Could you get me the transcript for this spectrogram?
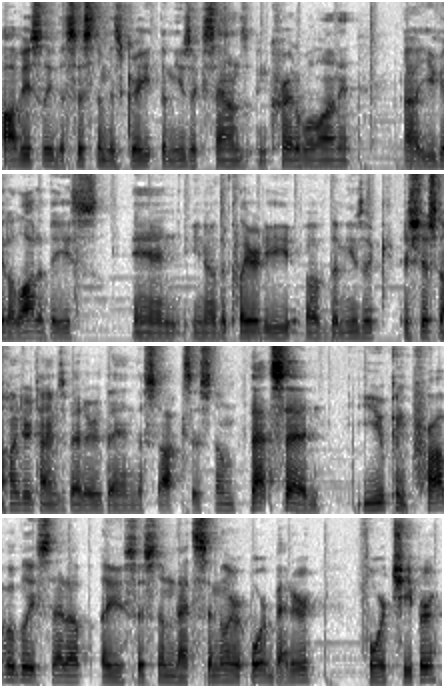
obviously the system is great. The music sounds incredible on it. Uh, you get a lot of bass and you know the clarity of the music is just a hundred times better than the stock system. That said, you can probably set up a system that's similar or better for cheaper.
